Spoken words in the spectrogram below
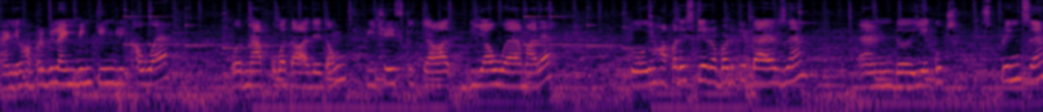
एंड यहाँ पर भी लाइम किंग लिखा हुआ है। और मैं आपको बता देता हूँ, पीछे इसके क्या दिया हुआ है हमारा। तो यहाँ पर इसके रबड़ के टायर्स हैं। एंड ये कुछ स्प्रिंग्स हैं।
